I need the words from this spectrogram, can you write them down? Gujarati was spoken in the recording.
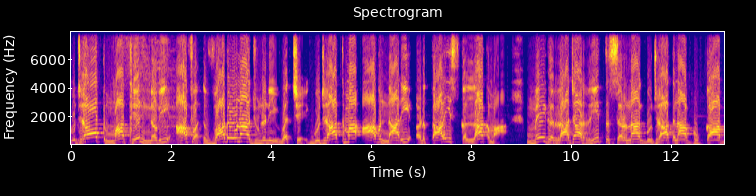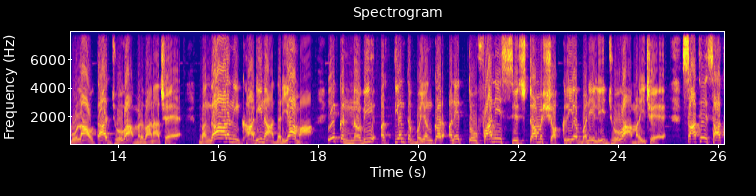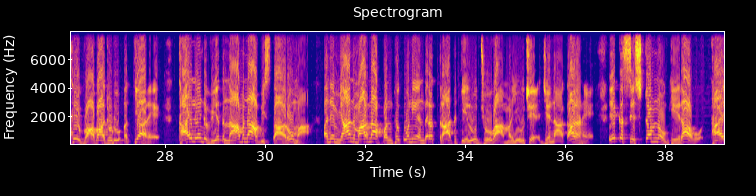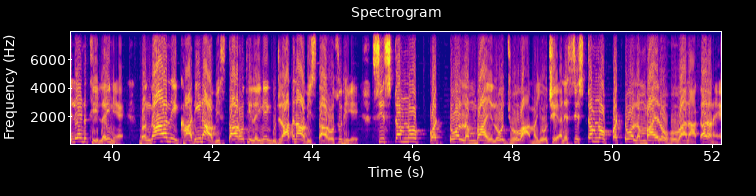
ગુજરાત માથે નવી આફત. વાદળોના ઝુંડની વચ્ચે ગુજરાતમાં આવનારી અડતાલીસ કલાકમાં મેઘરાજા રીતસરના ગુજરાતના ભૂક્કા બોલાવતા જોવા મળવાના છે. બંગાળની ખાડીના દરિયામાં એક નવી અત્યંત ભયંકર અને તોફાની સિસ્ટમ સક્રિય બનેલી જોવા મળી છે. સાથે સાથે વાવાઝોડું અત્યારે થાઈલેન્ડ વિયેતનામના વિસ્તારોમાં અને મ્યાનમારના પંથકોની અંદર ત્રાટકેલું જોવા મળ્યું છે, જેના કારણે એક સિસ્ટમનો ઘેરાવો થાઈલેન્ડથી લઈને બંગાળની ખાડીના વિસ્તારોથી લઈને ગુજરાતના વિસ્તારો સુધી સિસ્ટમનો પટ્ટો લંબાયેલો જોવા મળ્યો છે અને સિસ્ટમનો પટ્ટો લંબાયેલો હોવાના કારણે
